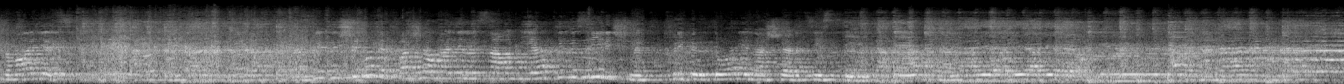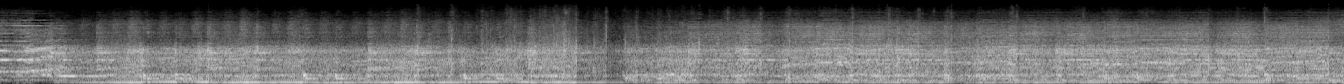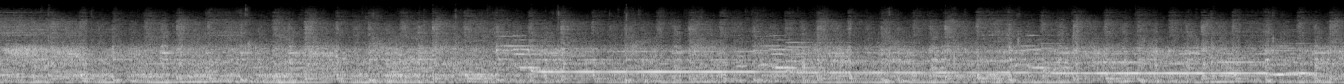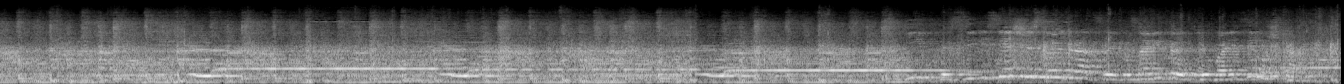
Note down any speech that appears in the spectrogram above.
Умничка, молодец. Следующий номер, пожалуй, один из самых ярких и зрелищных в репертуаре нашей артистки. Гибкость и изящество и грацией позавидует любая девушка.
